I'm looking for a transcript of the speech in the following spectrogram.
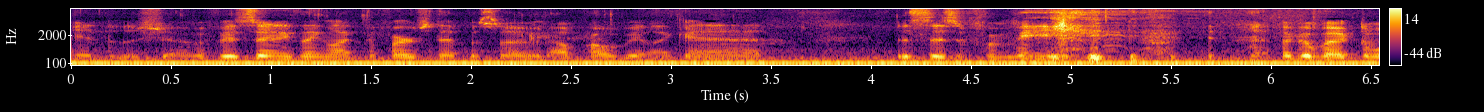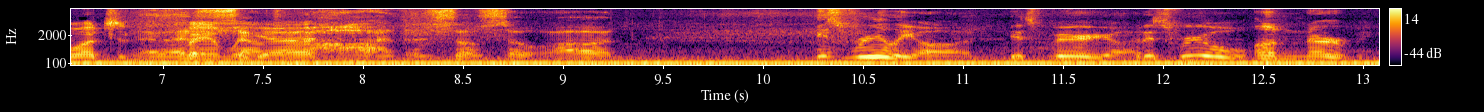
into the show. If it's anything like the first episode, I'll probably be like, eh, this isn't for me. I'll go back to watching Yeah, that Family sounds Guy. odd. That sounds so odd. It's really odd. It's very odd. It's real unnerving.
